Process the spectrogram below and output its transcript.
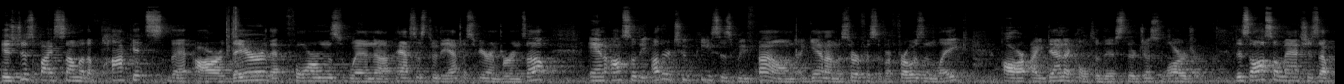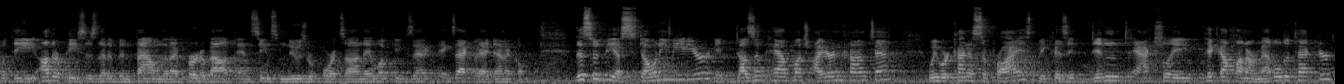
is just by some of the pockets that are there that forms when uh, passes through the atmosphere and burns up. And also the other two pieces we found, again on the surface of a frozen lake, are identical to this, they're just larger. This also matches up with the other pieces that have been found that I've heard about and seen some news reports on. They look exact, exactly identical. This would be a stony meteor. It doesn't have much iron content. We were kind of surprised because it didn't actually pick up on our metal detector,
